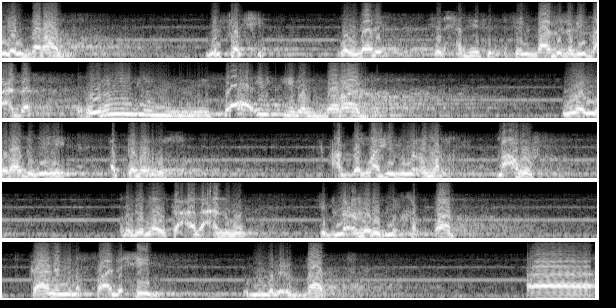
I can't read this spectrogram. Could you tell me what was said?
إلى البراز بالفتح. ولذلك في الحديث في الباب الذي بعده خروج النساء إلى البراز. هو يراد به التبرز. عبد الله بن عمر معروف رضي الله تعالى عنه ابن عمر بن الخطاب كان من الصالحين ومن العباد. آه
